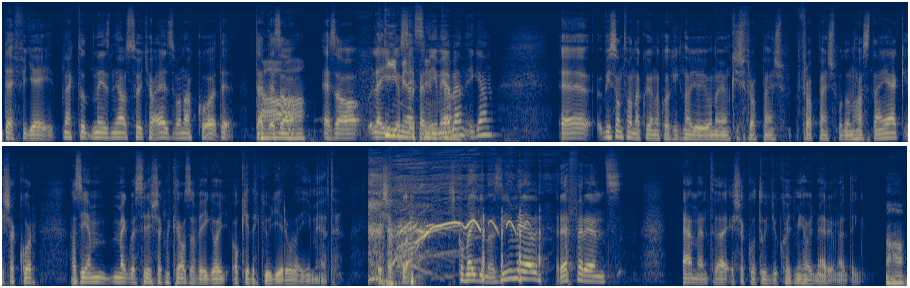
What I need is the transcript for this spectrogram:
te figyelj, meg tud nézni azt, hogy ha ez van, akkor... Te, tehát ez a, ez a leírja szépen szinten. e-mailben, igen. Viszont vannak olyanok, akik nagyon jó, nagyon kis frappáns, frappáns módon használják, és akkor az ilyen megbeszéléseknek az a vége, hogy oké, okay, de küldjél róla e-mailt. És akkor, és akkor megjön az e-mail, referenc, elmentve, és akkor tudjuk, hogy mi, hogy merő, meddig. Aha.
